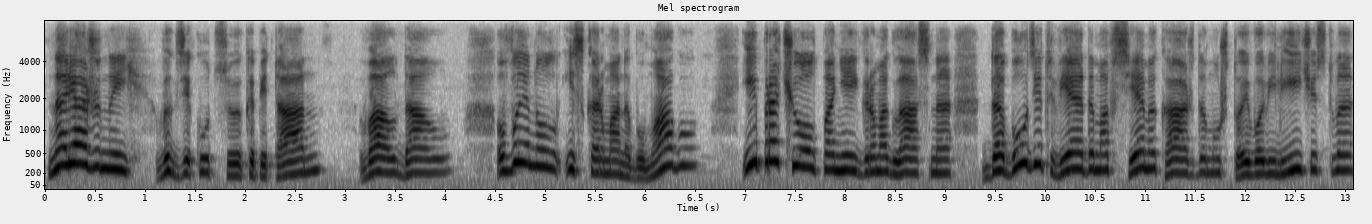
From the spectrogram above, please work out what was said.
Наряженный в экзекуцию капитан Валдау вынул из кармана бумагу и прочел по ней громогласно «Да будет ведомо всем и каждому, что его величество,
